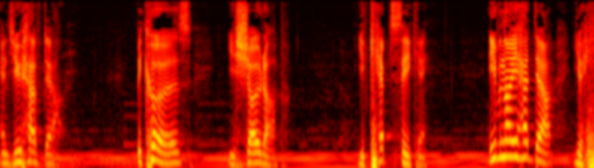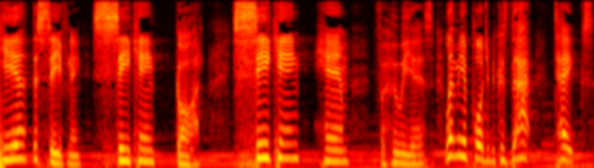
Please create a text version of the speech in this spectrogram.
and you have doubt because you showed up, you kept seeking. Even though you had doubt, you're here this evening seeking God, seeking Him for who He is. Let me applaud you because that takes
